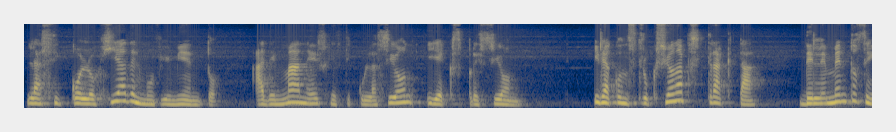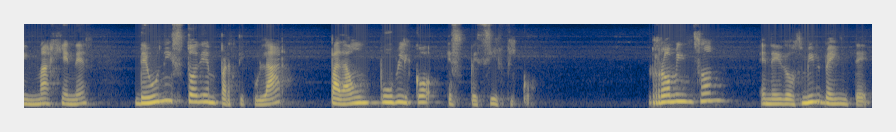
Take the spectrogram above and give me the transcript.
la psicología del movimiento, ademanes, gesticulación y expresión, y la construcción abstracta de elementos e imágenes de una historia en particular para un público específico. Robinson, en el 2020,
